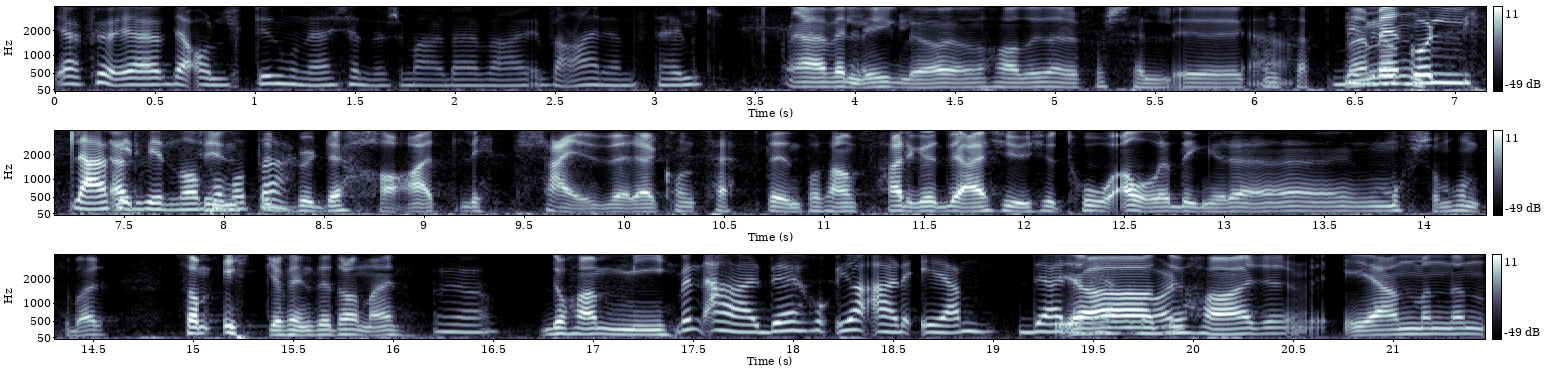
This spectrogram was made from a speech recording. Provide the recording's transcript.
Jeg føler, jeg, det er alltid noen jeg kjenner som er der hver, hver eneste helg. Det er veldig hyggelig å ha de der forskjellige Ja. konseptene. Begynner å gå litt lei jeg nå, på en syns du burde ha et litt skeivere konsept inn på Samf. Herregud, vi er i 2022. Alle digger en morsom homsebar. Som ikke finnes i Trondheim. Ja. Du har Mi. Men er det Ja, er det én? Det er Ja, du har én, men den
